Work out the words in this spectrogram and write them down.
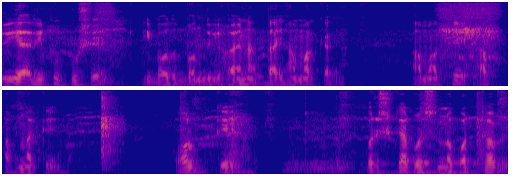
রিয়া রিপু পুষে ইবাদত বন্দী হয় না, তাই আমাকে আমাকে আপনাকে কল্পকে পরিষ্কার পরিচ্ছন্ন করতে হবে,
